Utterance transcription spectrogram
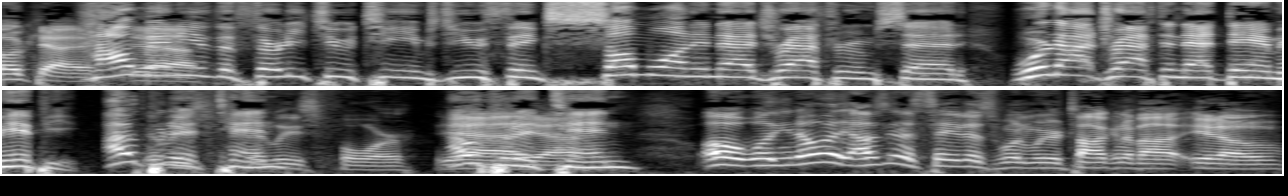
oh, okay. How Yeah. many of the 32 teams do you think someone in that draft room said, we're not drafting that damn hippie? I would put at it least, at 10. At least four. I would put it yeah. at 10. Oh well, you know what? I was going to say this when we were talking about you know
